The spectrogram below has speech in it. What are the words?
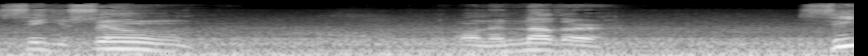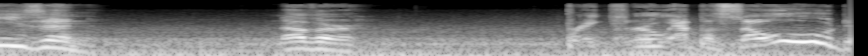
See you soon on another season, another breakthrough episode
